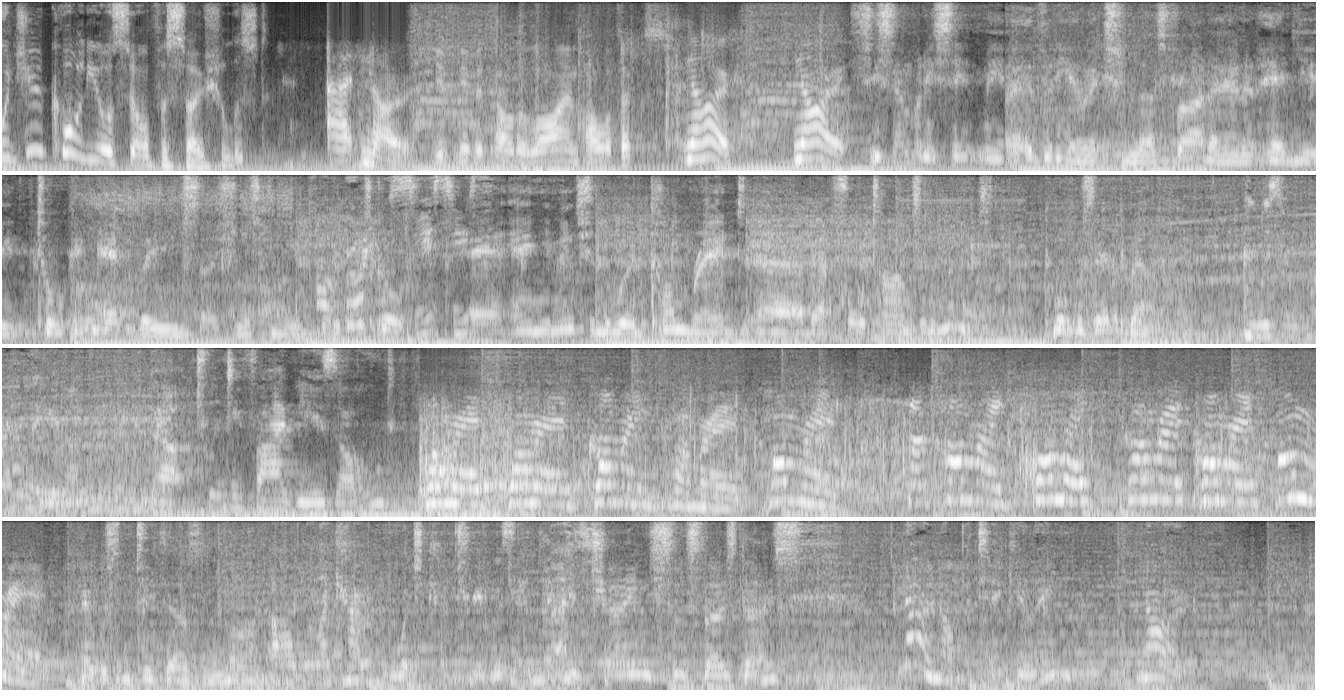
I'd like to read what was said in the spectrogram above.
Would you call yourself a socialist? Uh, no. You've never told a lie in politics? No. No. See, somebody sent me a video actually last Friday, and it had you talking at the Socialist Youth, whatever right, it's yes, yes. And, and you mentioned the word comrade uh, about four times in a minute. What was that about? It was a rally, and I would have been about 25 years old. Comrade, comrade, comrade, comrade, comrade. So comrade, comrade, comrade, comrade, comrade. That was in 2009. Oh, well, I can't remember which country it was in, Have you but changed since those days? no, not particularly. No.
